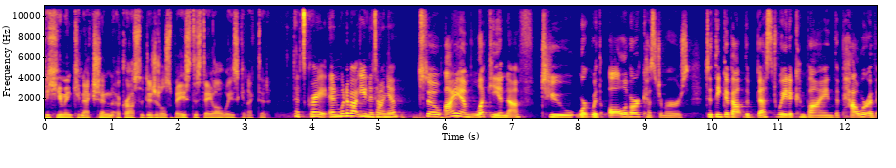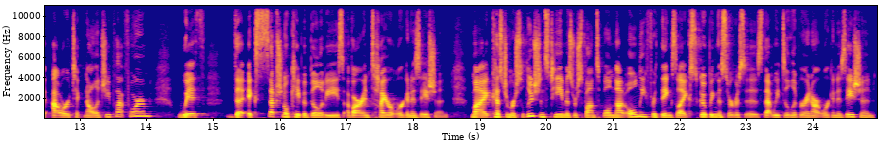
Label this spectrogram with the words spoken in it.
the human connection across the digital space to stay always connected. That's great. And what about you, Natanya? So, I am lucky enough to work with all of our customers to think about the best way to combine the power of our technology platform with the exceptional capabilities of our entire organization. My customer solutions team is responsible not only for things like scoping the services that we deliver in our organization,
